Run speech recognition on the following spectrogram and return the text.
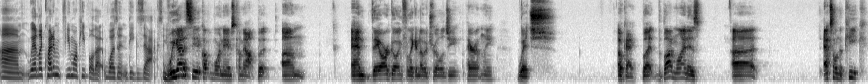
Um, we had like quite a few more people that wasn't the exact same. We got to see a couple more names come out, but um, and they are going for like another trilogy apparently, which okay, but the bottom line is, uh, Ex on the Peak,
